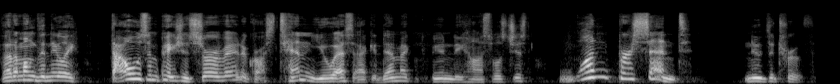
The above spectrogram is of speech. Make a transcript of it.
that among the nearly 1,000 patients surveyed across 10 U.S. academic community hospitals, just 1% knew the truth.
